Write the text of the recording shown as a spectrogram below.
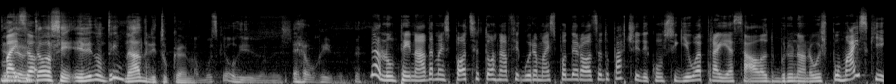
Mas, então, assim, ele não tem nada de tucano. A música é horrível mesmo. É horrível. Não, não tem nada, mas pode se tornar a figura mais poderosa do partido. E conseguiu atrair essa ala do Bruno Araújo. Por mais que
